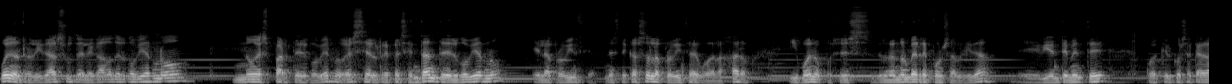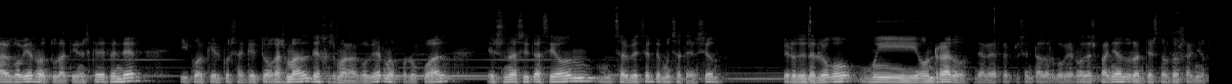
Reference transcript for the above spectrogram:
Bueno, en realidad el subdelegado del gobierno no es parte del gobierno, es el representante del gobierno en la provincia, en este caso en la provincia de Guadalajara. Y bueno, pues es de una enorme responsabilidad. Evidentemente, cualquier cosa que haga el gobierno tú la tienes que defender y cualquier cosa que tú hagas mal, dejas mal al gobierno, por lo cual es una situación muchas veces de mucha tensión. Pero desde luego muy honrado de haber representado al gobierno de España durante estos dos años.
